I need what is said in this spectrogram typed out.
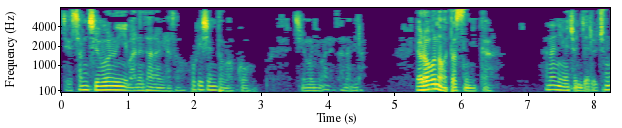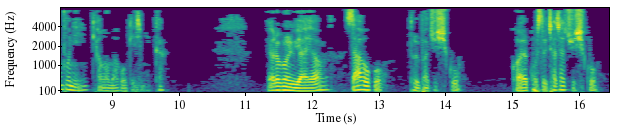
제가 참 질문이 많은 사람이라서 호기심도 많고 질문이 많은 사람이라. 여러분은 어떻습니까? 하나님의 존재를 충분히 경험하고 계십니까? 여러분을 위하여 싸우고 돌봐주시고 거할 곳을 찾아주시고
